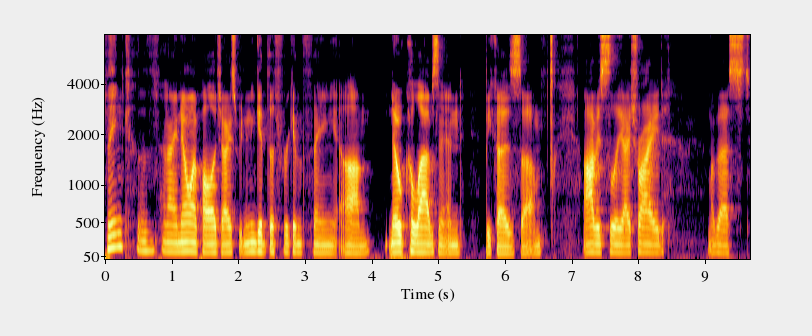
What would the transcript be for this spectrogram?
think, and I know I apologize, we didn't get the freaking thing, um, no collabs in because um, Obviously, I tried my best,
